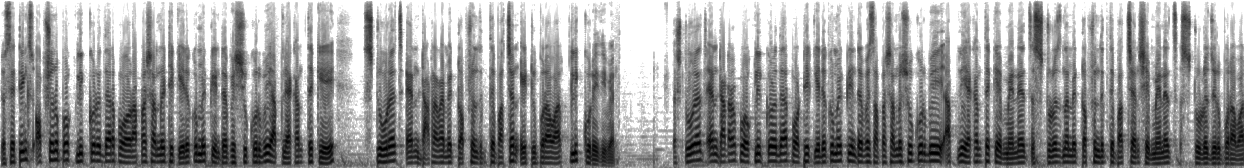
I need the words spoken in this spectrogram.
তো সেটিংস অপশনের উপর ক্লিক করে দেওয়ার পর আপনার সামনে ঠিক এরকম একটা ইন্টারফেস শো করবে। আপনি এখান থেকে স্টোরেজ অ্যান্ড ডাটা নামে একটা অপশন দেখতে পাচ্ছেন। এটির উপর আবার ক্লিক করে দিবেন। তো স্টোরেজ অ্যান্ড ডাটার উপর ক্লিক করে দেওয়ার পর ঠিক এরকম একটি ইন্টারফেস আপনার সামনে শো করবে। আপনি এখান থেকে ম্যানেজ স্টোরেজ নামে একটা অপশন দেখতে পাচ্ছেন। সেই ম্যানেজ স্টোরেজের উপর আবার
